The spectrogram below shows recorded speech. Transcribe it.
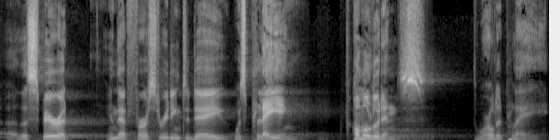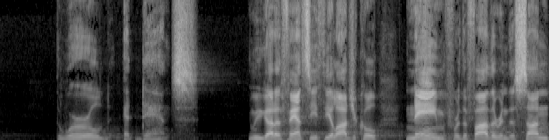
Uh, the Spirit in that first reading today was playing. Homo ludens, the world at play, the world at dance. We got a fancy theological name for the Father and the Son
